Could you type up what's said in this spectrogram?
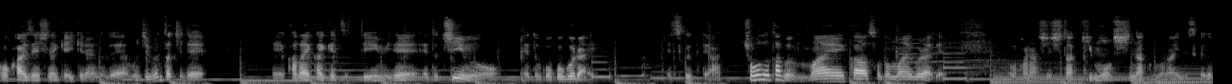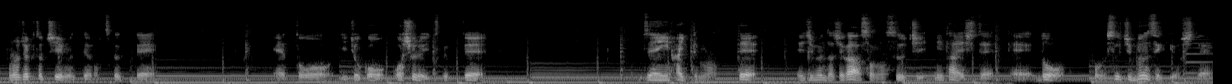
を改善しなきゃいけないので、もう自分たちで課題解決っていう意味で、えっと、チームを、えっと、5個ぐらい作って、あ、ちょうど多分前かその前ぐらいでお話しした気もしなくもないんですけど、プロジェクトチームっていうのを作って、えっ、と、一応こう5種類作って、全員入ってもらって、自分たちがその数値に対して、えどう数値分析をして、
